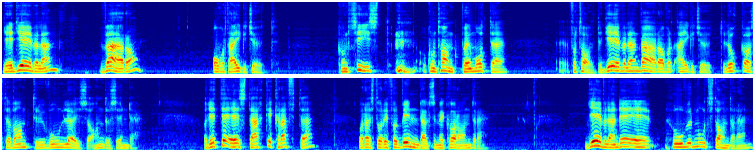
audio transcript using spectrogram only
Det er djevelen, verda og vårt eget kjøtt. Konsist og kontant på en måte fortalte. fortalt. Djevelen, verda og vårt eget kjøtt lokker oss til vantru, vonløys og andre synder. Og Dette er sterke krefter, og de står i forbindelse med hverandre. Djevelen det er hovedmotstanderen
